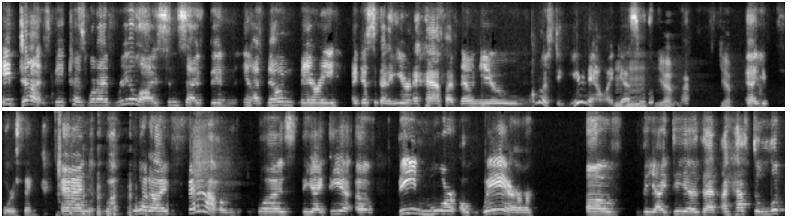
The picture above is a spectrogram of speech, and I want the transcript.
It does because what I've realized since I've been, you know, I've known Mary, I guess about a year and a half. I've known you almost a year now, I guess. Mm-hmm. Yep. Yep. Uh, you poor thing. And what I found was the idea of being more aware of the idea that I have to look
